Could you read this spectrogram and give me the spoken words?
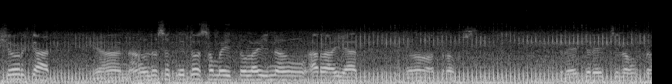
Shortcut. Yan, ang lusot nito sa may tulay ng Arayat, mga katrops. Dire-diretso lang to.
